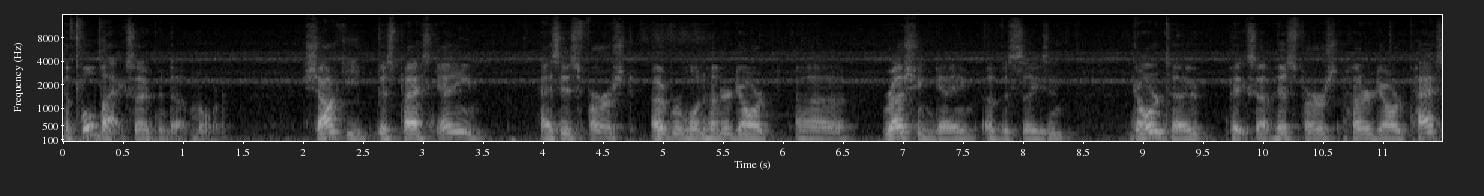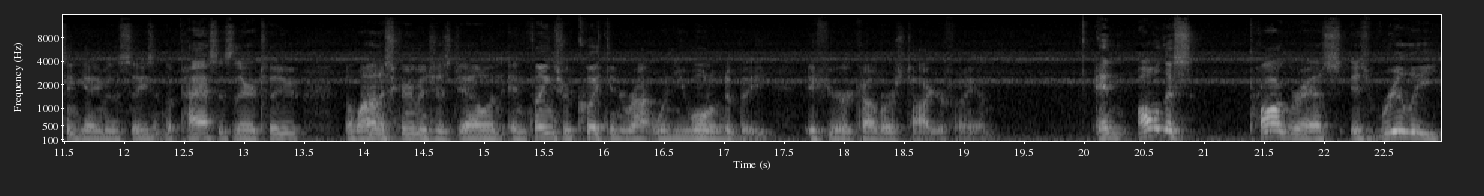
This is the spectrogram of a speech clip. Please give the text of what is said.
the fullbacks opened up more. Shockey this past game has his first over 100 yard uh, rushing game of the season. Garnto picks up his first 100 yard passing game of the season. The pass is there too. The line of scrimmage is gelling, and things are clicking right when you want them to be if you're a Commerce Tiger fan. And all this progress is really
